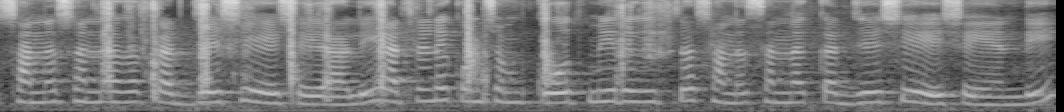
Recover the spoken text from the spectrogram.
సన్న సన్నగా కట్ చేసి వేసేయాలి. అట్లనే కొంచెం కొత్తిమీర ఇట్లా సన్న సన్నగా కట్ చేసి వేసేయండి.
